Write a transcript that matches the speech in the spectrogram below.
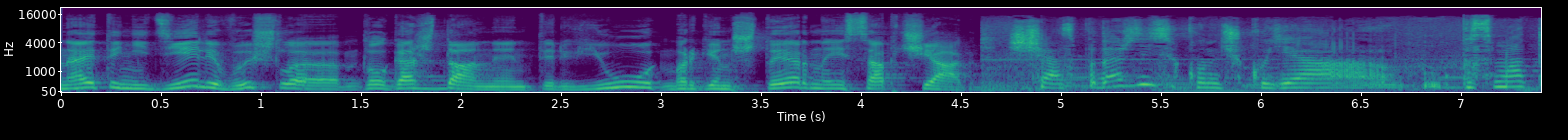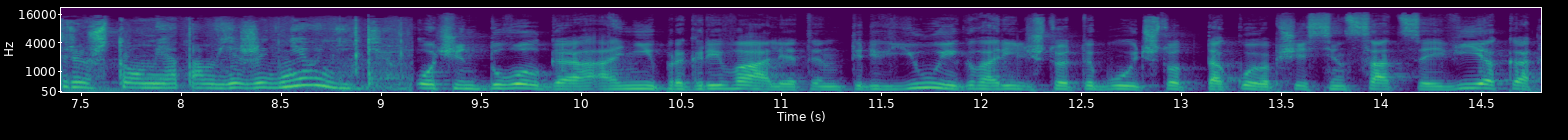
На этой неделе вышло долгожданное интервью Моргенштерна и Собчак. Сейчас, подожди секундочку, я посмотрю, что у меня там в ежедневнике. Очень долго они прогревали это интервью и говорили, что это будет что-то такое вообще сенсация века,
